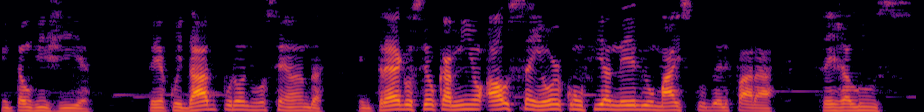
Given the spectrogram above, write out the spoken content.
Então vigia, Tenha cuidado por onde você anda. Entrega o seu caminho ao Senhor, confia nele, o mais tudo ele fará. Seja luz.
